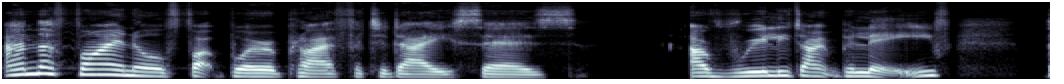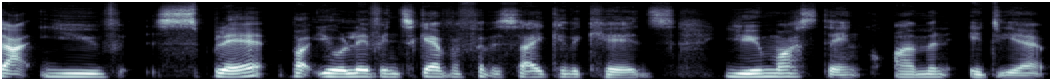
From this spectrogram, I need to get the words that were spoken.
And the final fuckboy reply for today says, I really don't believe that you've split, but you're living together for the sake of the kids. You must think I'm an idiot.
